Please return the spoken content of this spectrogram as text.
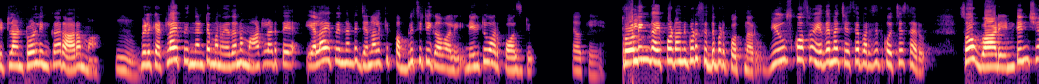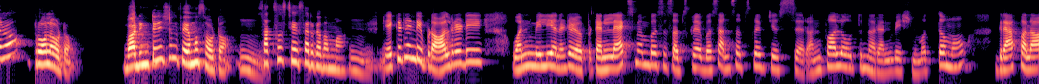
ఇట్లాంటి వాళ్ళు ఇంకా రారమ్మా. వీళ్ళకి ఎట్లా అయిపోయిందంటే మనం ఏదైనా మాట్లాడితే ఎలా అయిపోయిందంటే జనాలకి పబ్లిసిటీ కావాలి negative or positive okay. Trolling అయిపోవడానికి కూడా సిద్ధపడిపోతున్నారు. వ్యూస్ కోసం ఏదైనా చేసే పరిస్థితికి వచ్చేసారు. సో వాడి ఇంటెన్షన్ ట్రోల్ అవటం. వాడి ఇంటెన్షన్ ఫేమస్ అవటం. సక్సెస్ చేశారు కదమ్మా. ఎక్కడండి ఇప్పుడు ఆల్రెడీ వన్ మిలియన్ అంటే ten lakhs members subscribers unsubscribe చేస్తారు అన్ఫాలో అవుతున్నారు అన్వేషణ మొత్తము గ్రాఫ్ అలా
